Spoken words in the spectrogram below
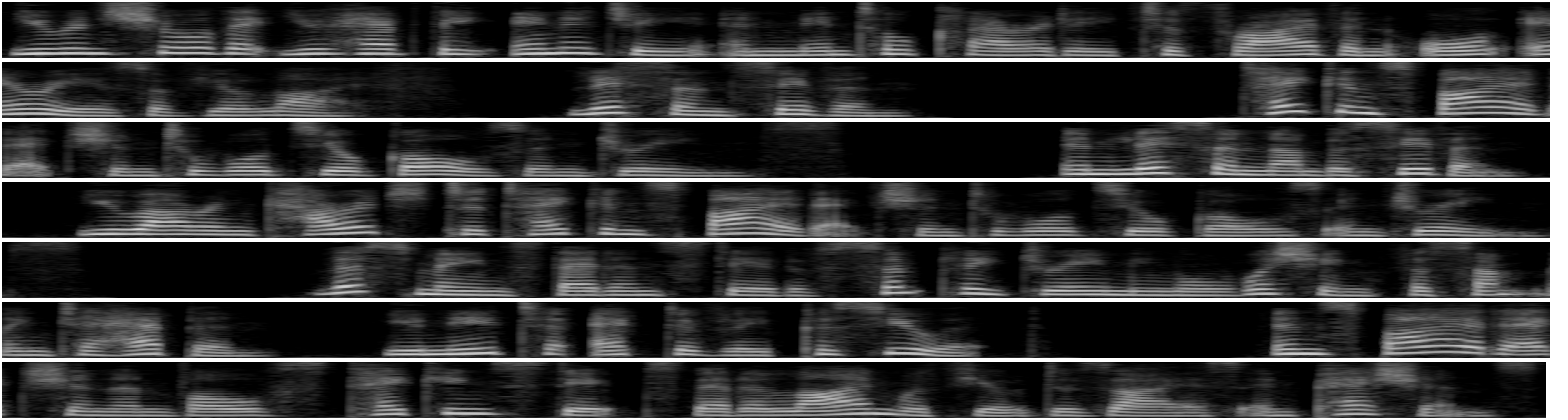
you ensure that you have the energy and mental clarity to thrive in all areas of your life. Lesson 7 Take inspired action towards your goals and dreams. In lesson number 7, you are encouraged to take inspired action towards your goals and dreams. This means that instead of simply dreaming or wishing for something to happen, you need to actively pursue it. Inspired action involves taking steps that align with your desires and passions,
